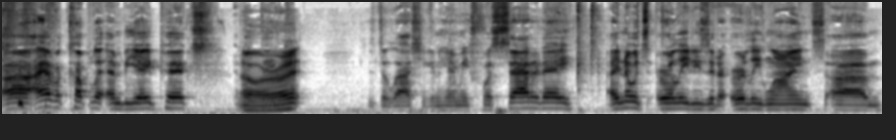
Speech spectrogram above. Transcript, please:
Uh, I have a couple of NBA picks. All right. This is the last you can hear me for Saturday. I know it's early. These are the early lines. Um,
